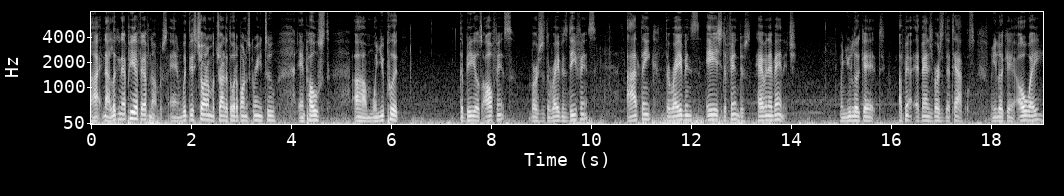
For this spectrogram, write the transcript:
All right, now looking at PFF numbers, and with this chart, I'm gonna try to throw it up on the screen too, and post. Um, when you put the Bills' offense versus the Ravens' defense, I think the Ravens' edge defenders have an advantage. When you look at advantage versus their tackles, when you look at Oweh,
